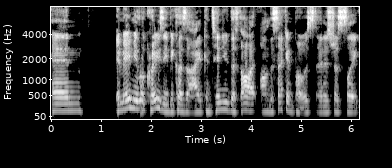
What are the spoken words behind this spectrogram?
And it made me look crazy because I continued the thought on the second post and it's just like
